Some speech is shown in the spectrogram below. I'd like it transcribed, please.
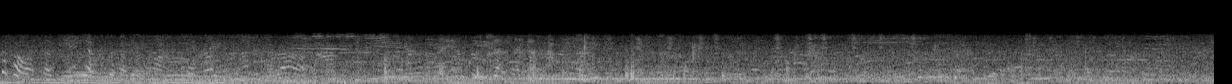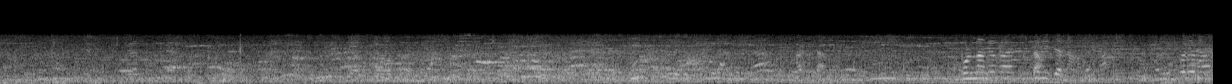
とかはさ、原薬とかでまあ、なるなるから。マグが作るじゃない。これは。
